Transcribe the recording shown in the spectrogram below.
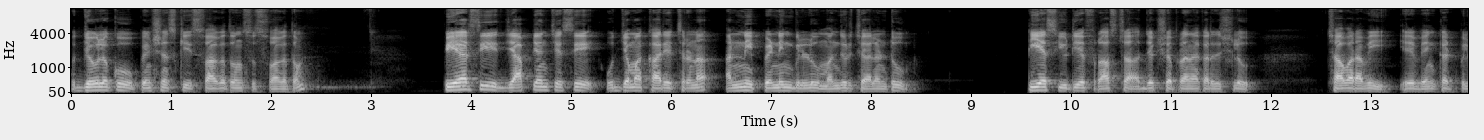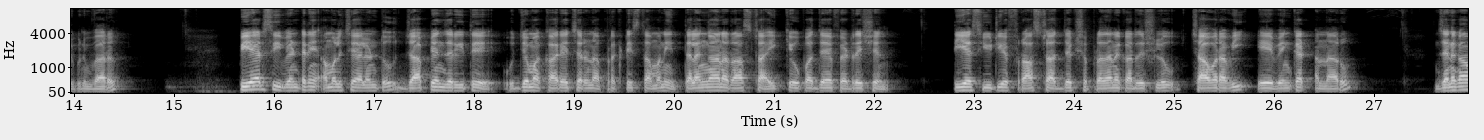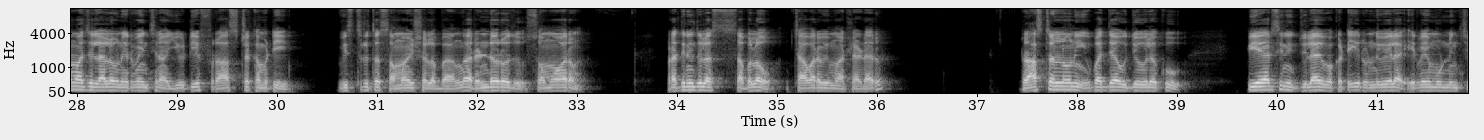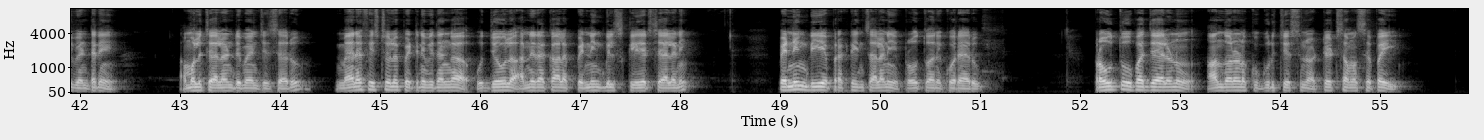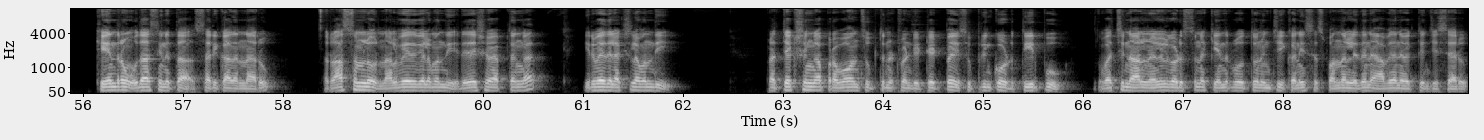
ఉద్యోగులకు పెన్షన్స్కి స్వాగతం సుస్వాగతం. పీఆర్సీ జాప్యం చేసే ఉద్యమ కార్యాచరణ అన్ని పెండింగ్ బిల్లులు మంజూరు చేయాలంటూ టీఎస్ యూటీఎఫ్ రాష్ట్ర అధ్యక్ష ప్రధాన కార్యదర్శులు చావరవి ఏ వెంకట్ పిలుపునివ్వారు. పీఆర్సీ వెంటనే అమలు చేయాలంటూ జాప్యం జరిగితే ఉద్యమ కార్యాచరణ ప్రకటిస్తామని తెలంగాణ రాష్ట్ర ఐక్య ఉపాధ్యాయ ఫెడరేషన్ టీఎస్ యూటీఎఫ్ రాష్ట్ర అధ్యక్ష ప్రధాన కార్యదర్శులు చావరవి ఏ వెంకట్ అన్నారు. జనగామ జిల్లాలో నిర్వహించిన యూటీఎఫ్ రాష్ట్ర కమిటీ విస్తృత సమావేశాల్లో భాగంగా రెండో రోజు సోమవారం ప్రతినిధుల సభలో చావరవి మాట్లాడారు. రాష్ట్రంలోని ఉపాధ్యాయ ఉద్యోగులకు పీఆర్సీని జూలై ఒకటి రెండు వేల ఇరవై మూడు నుంచి వెంటనే అమలు చేయాలని డిమాండ్ చేశారు. మేనిఫెస్టోలో పెట్టిన విధంగా ఉద్యోగుల అన్ని రకాల పెండింగ్ బిల్స్ క్లియర్ చేయాలని పెండింగ్ డిఏ ప్రకటించాలని ప్రభుత్వాన్ని కోరారు. ప్రభుత్వ ఉపాధ్యాయులను ఆందోళనకు గురి చేస్తున్న టెట్ సమస్యపై కేంద్రం ఉదాసీనత సరికాదన్నారు. రాష్ట్రంలో నలభై ఐదు వేల మంది దేశవ్యాప్తంగా ఇరవై ఐదు లక్షల మంది ప్రత్యక్షంగా ప్రభావం చూపుతున్నటువంటి టెట్పై సుప్రీంకోర్టు తీర్పు వచ్చి నాలుగు నెలలు గడుస్తున్న కేంద్ర ప్రభుత్వం నుంచి కనీస స్పందన లేదని ఆవేదన వ్యక్తం చేశారు.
